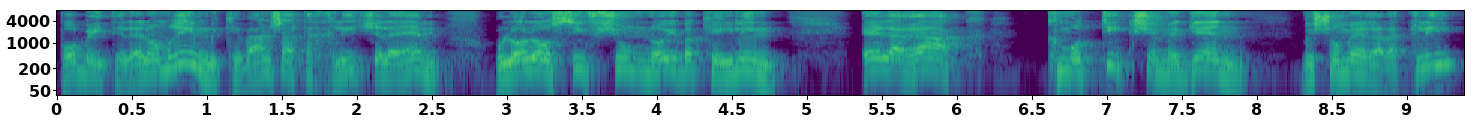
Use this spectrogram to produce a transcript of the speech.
פה בית הלל אומרים, מכיוון שהתכלית שלהם הוא לא להוסיף שום נוי בכלים, אלא רק כמו תיק שמגן ושומר על הכלי,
